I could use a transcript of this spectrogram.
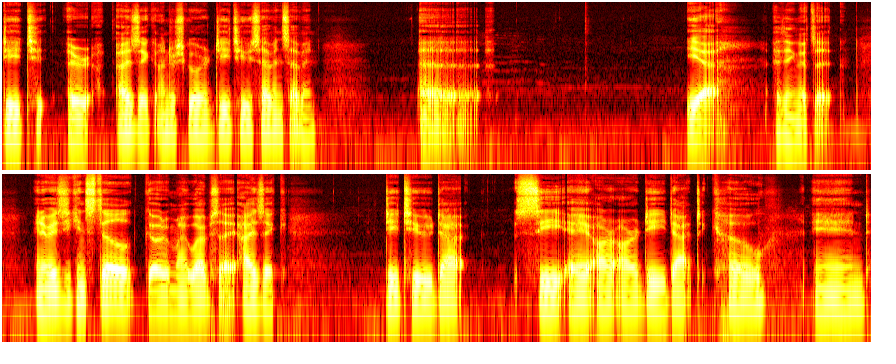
D2 or Isaac underscore D277. Uh, yeah, I think that's it. Anyways, you can still go to my website, Isaac D2.carrd.co, and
